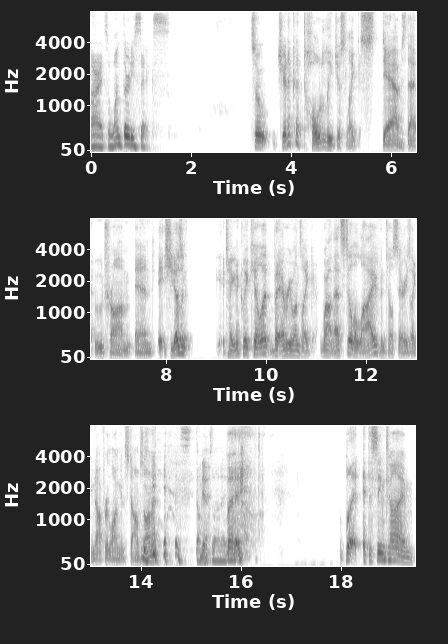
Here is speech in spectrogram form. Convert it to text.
all right, so 136. So Jennika totally just like stabs that Utrom, and it, she doesn't technically kill it, but everyone's like, "Wow, that's still alive." Until Sari's like, "Not for long," and stomps on it. Stomps on it. but but at the same time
